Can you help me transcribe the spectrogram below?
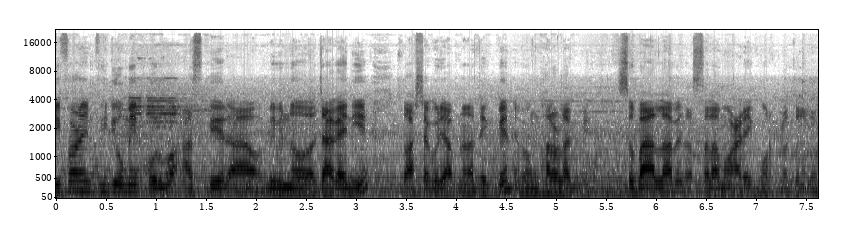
ডিফারেন্ট ভিডিও মেক করব আজকের বিভিন্ন জায়গায় নিয়ে। তো আশা করি আপনারা দেখবেন এবং ভালো লাগবে। সো বাই আল্লাহ হাফেজ। আসসালামু আলাইকুম রহমতুল্লাহ।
